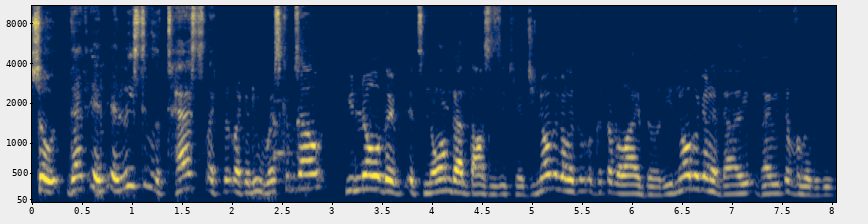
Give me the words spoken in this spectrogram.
So that at least with the test like the, like a new WISC comes out you know that it's normed on thousands of kids. You know they're going to look, look at the reliability. You know they're going to evaluate, evaluate the validity.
